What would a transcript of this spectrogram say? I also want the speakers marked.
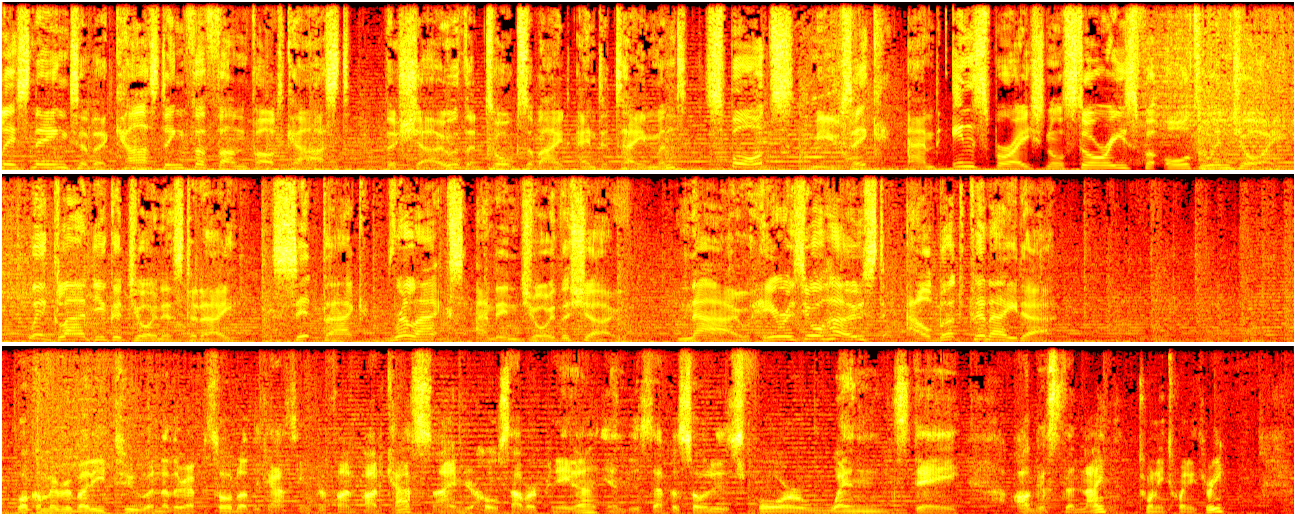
Speaker 1: Listening to the Casting for Fun podcast, the show that talks about entertainment, sports, music, and inspirational stories for all to enjoy. We're glad you could join us today. Sit back, relax, and enjoy the show. Now, here is your host, Albert Pineda.
Speaker 2: Welcome, everybody, to another episode of the Casting for Fun podcast. I am your host, Albert Pineda, and this episode is for Wednesday, August the 9th, 2023.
